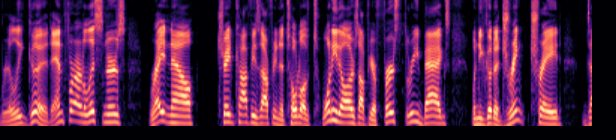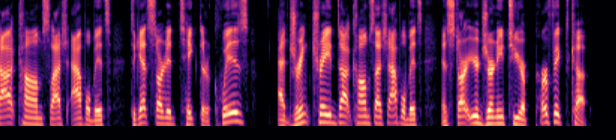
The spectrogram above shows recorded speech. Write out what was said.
really good. And for our listeners, right now, Trade Coffee is offering a total of $20 off your first three bags when you go to drinktrade.com slash applebits. To get started, take their quiz at drinktrade.com slash applebits and start your journey to your perfect cup.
